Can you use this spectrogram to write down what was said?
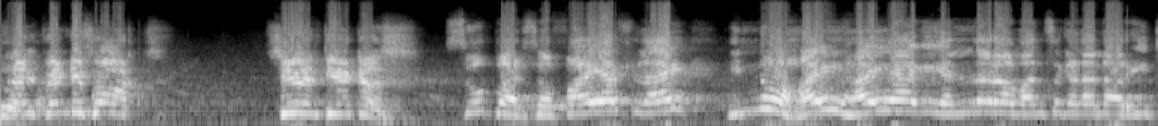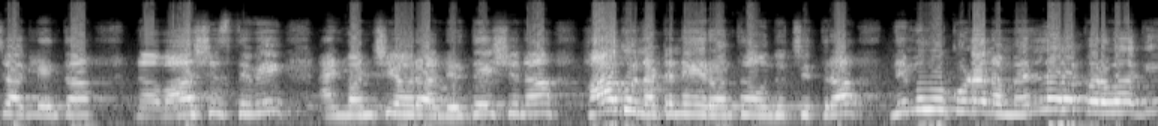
April twenty fourth civil theatres super so Fire Fly ಇನ್ನೂ ಹೈ ಹೈ ಆಗಿ ಎಲ್ಲರ ಮನಸ್ಸುಗಳನ್ನ ರೀಚ್ ಆಗ್ಲಿ ಅಂತ ನಾವು ಆಶಿಸ್ತೀವಿ. ಅಂಡ್ ವಂಶಿ ಅವರ ನಿರ್ದೇಶನ ಹಾಗೂ ನಟನೆ ಇರುವಂತಹ ಒಂದು ಚಿತ್ರ ನಿಮಗೂ ಕೂಡ ನಮ್ಮೆಲ್ಲರ ಪರವಾಗಿ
